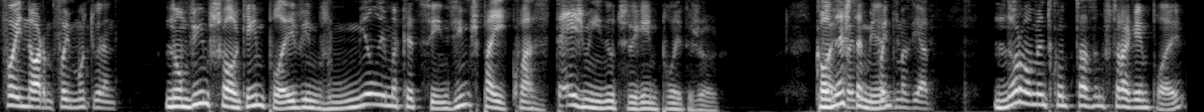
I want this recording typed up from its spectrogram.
Foi enorme, foi muito grande. Não vimos só gameplay, vimos mil e uma cutscenes, vimos para aí quase 10 minutos de gameplay do jogo. Que Foi- foi- honestamente, Foi, demasiado. normalmente quando estás a mostrar gameplay,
